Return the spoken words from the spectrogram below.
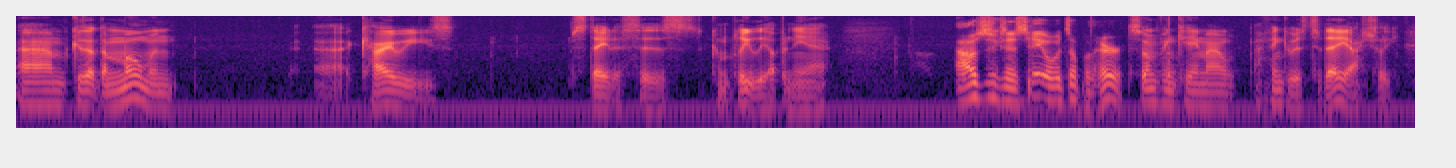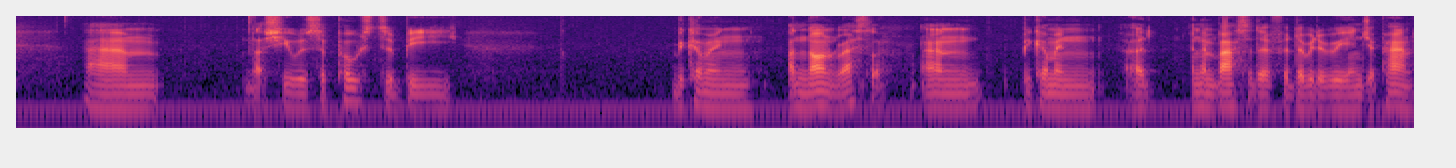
Um, because at the moment, uh, Kairi's status is completely up in the air. I was just going to say, what's up with her? Something came out. I think it was today actually. Um, that she was supposed to be becoming a non-wrestler and becoming a, an ambassador for WWE in Japan.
